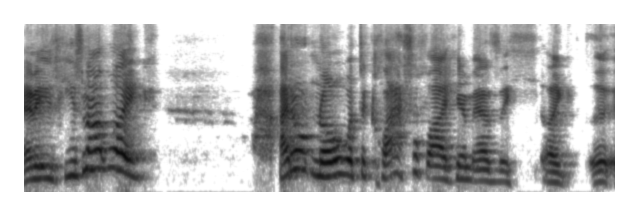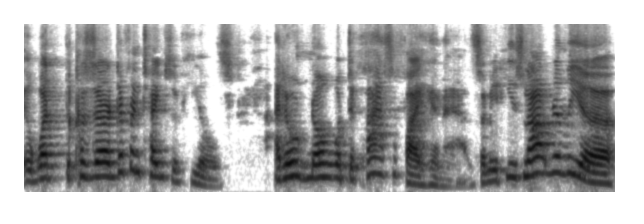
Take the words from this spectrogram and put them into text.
and he's he's not like I don't know what to classify him as a like uh, what because there are different types of heels. I don't know what to classify him as. I mean, he's not really a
